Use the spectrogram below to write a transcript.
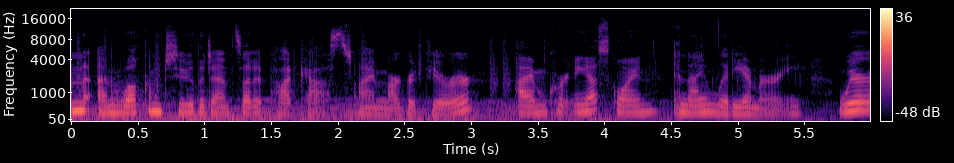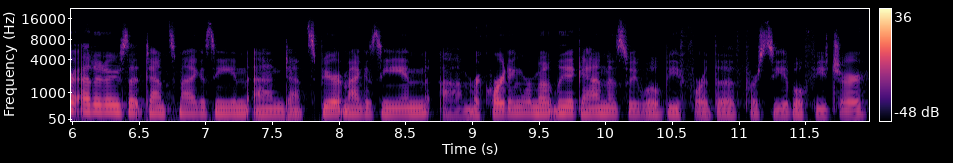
Everyone, and welcome to the Dance Edit podcast. I'm Margaret Fuhrer. I'm Courtney Escoyne. And I'm Lydia Murray. We're editors at Dance Magazine and Dance Spirit Magazine, um, recording remotely again as we will be for the foreseeable future.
